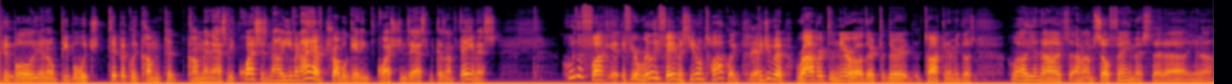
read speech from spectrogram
People, you know, people would typically come to come and ask me questions. Now, even I have trouble getting questions asked because I'm famous who the fuck? If you're really famous, you don't talk like. Yeah. Could you be Robert De Niro? They're they're talking to. He goes, "Well, you know, it's, I'm, I'm so famous that uh, you know,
